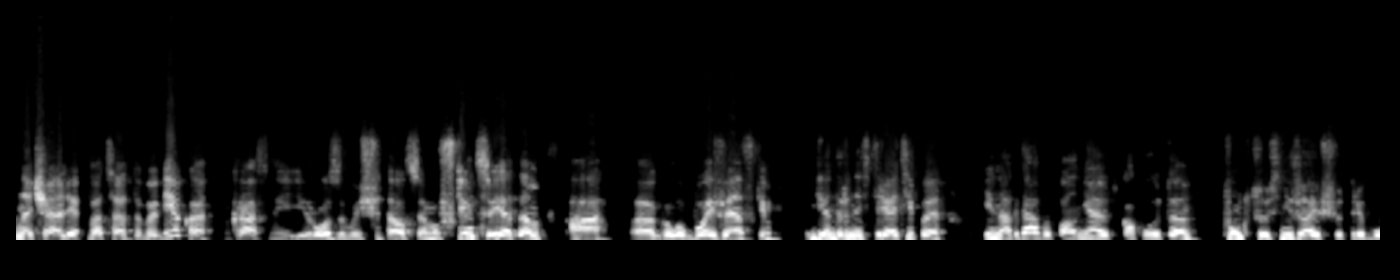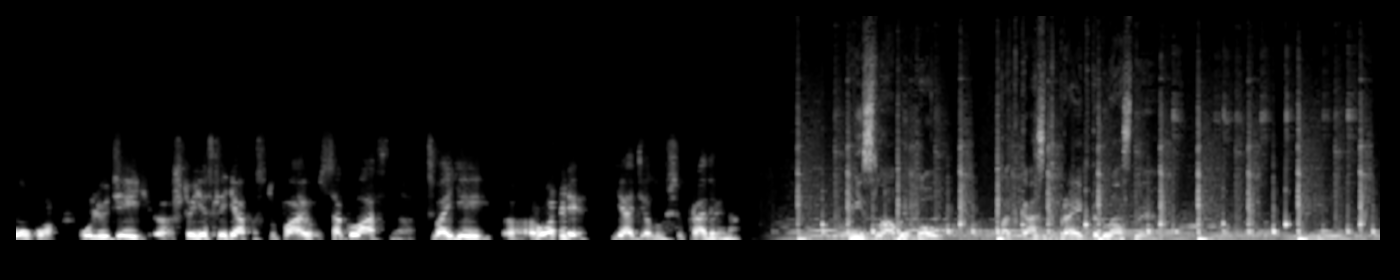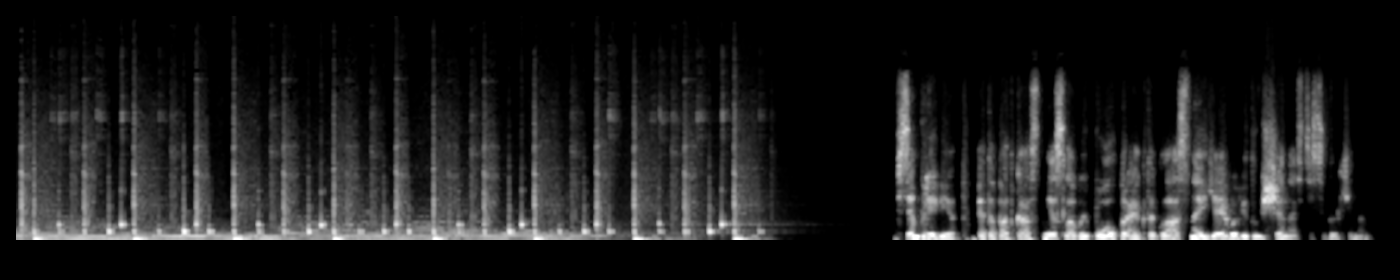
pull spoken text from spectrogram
в начале 20 века красный и розовый считался мужским цветом, а э, голубой – женским. Гендерные стереотипы иногда выполняют какую-то функцию, снижающую тревогу у людей, э, что если я поступаю согласно своей э, роли, я делаю все правильно. Не слабый пол. Подкаст проекта «Гласная». Всем привет! Это подкаст «Не слабый пол» проекта «Гласная», я его ведущая Настя Седухина.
